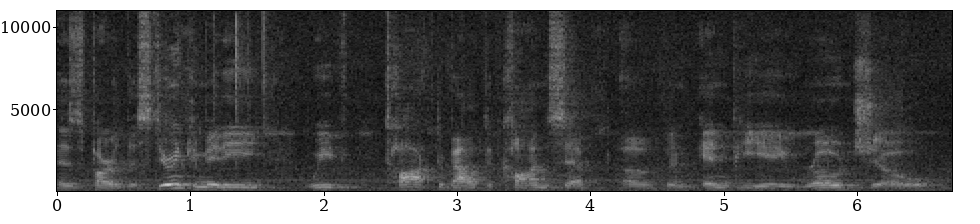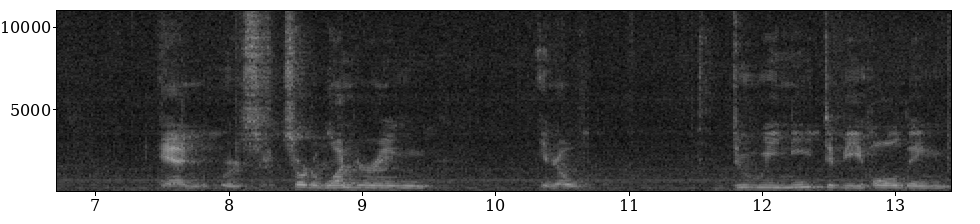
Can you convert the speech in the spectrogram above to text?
as part of the steering committee, we've talked about the concept of an NPA roadshow. And we're s- sort of wondering, you know, do we need to be holding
